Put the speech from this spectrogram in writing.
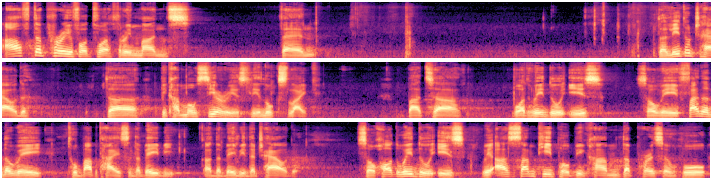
after praying for two or three months, then the little child the become more seriously looks like. But uh, what we do is so we find the way to baptize the baby, uh, the baby, the child. So do we do is we ask some people become the person who,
